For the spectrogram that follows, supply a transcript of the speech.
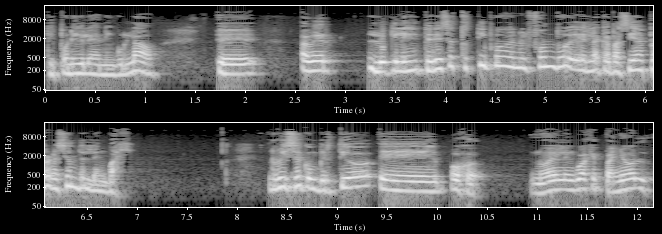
disponibles en ningún lado. Eh, a ver, lo que les interesa a estos tipos en el fondo es la capacidad de exploración del lenguaje. Ruiz se convirtió, eh, Ojo, no es el lenguaje español,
